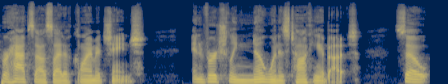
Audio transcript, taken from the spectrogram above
perhaps outside of climate change. And virtually no one is talking about it. So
